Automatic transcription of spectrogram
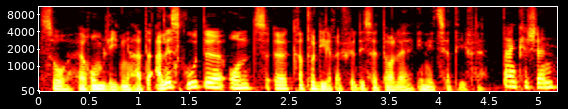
so herumliegen hat? Alles Gute und äh, gratuliere für diese tolle Initiative. Dankeschön.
